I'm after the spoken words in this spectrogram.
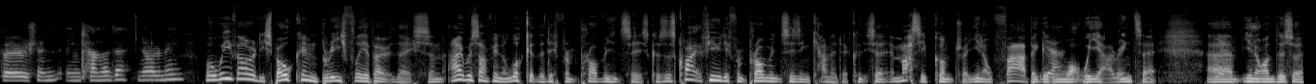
version in Canada. You know what I mean? Well, we've already spoken briefly about this, and I was having a look at the different provinces because there's quite a few different provinces in Canada because it's a, a massive country, you know, far bigger Yeah. than what we are, isn't it? Um, Yeah. You know, and there's a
